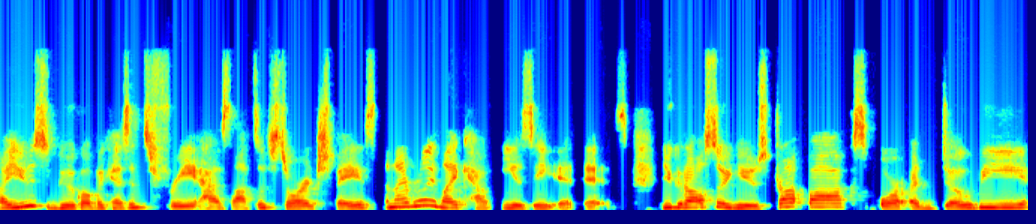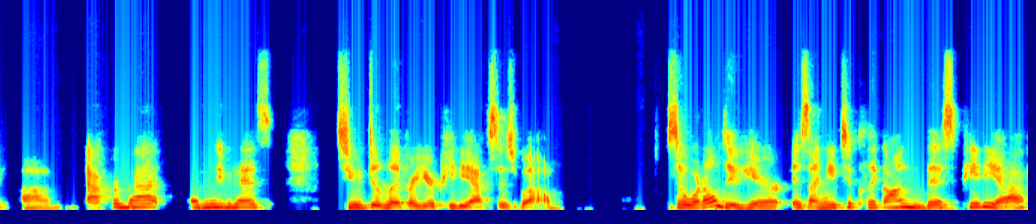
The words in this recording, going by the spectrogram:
I use Google because it's free, it has lots of storage space, and I really like how easy it is. You could also use Dropbox or Adobe um, Acrobat, I believe it is, to deliver your PDFs as well. So, what I'll do here is I need to click on this PDF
